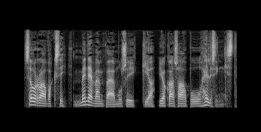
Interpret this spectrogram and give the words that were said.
seuraavaksi menevämpää musiikkia, joka saapuu Helsingistä.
